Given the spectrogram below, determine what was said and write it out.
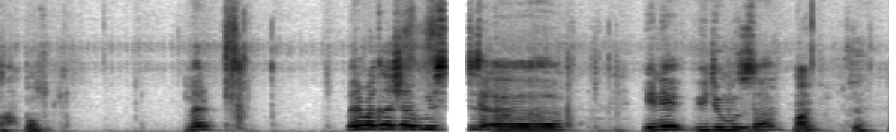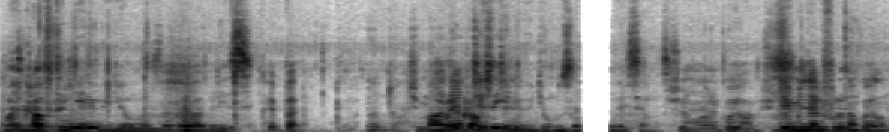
Ah bozuldu. Mer Merhaba arkadaşlar bugün size eee, yeni videomuzda Lan Minecraft'ın yeni videomuzda beraberiz. hep ben. Şimdi Minecraft'ta yeni videomuzda beraberiz yalnız. Şunları koy abi. Şu demirleri fırına koyalım.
